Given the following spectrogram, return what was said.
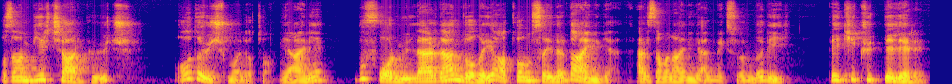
O zaman 1 çarpı 3 o da 3 mol atom. Yani bu formüllerden dolayı atom sayıları da aynı geldi. Her zaman aynı gelmek zorunda değil. Peki kütleleri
